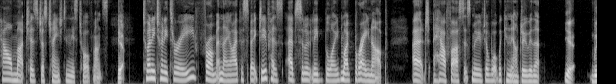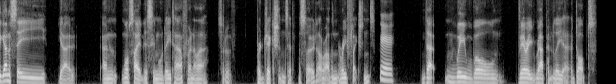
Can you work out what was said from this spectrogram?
how much has just changed in this 12 months. Yeah. 2023, from an AI perspective, has absolutely blown my brain up at how fast it's moved and what we can now do with it. Yeah. We're going to see, you know, and we'll save this in more detail for another sort of projections episode or rather than reflections. Mm, that we will very rapidly adopt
